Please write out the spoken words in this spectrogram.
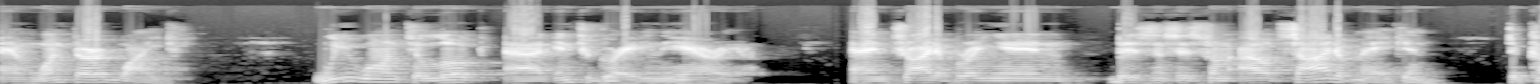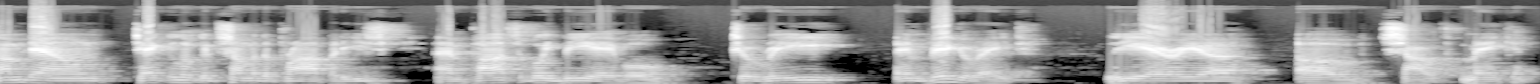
and one-third white, we want to look at integrating the area and try to bring in businesses from outside of Macon to come down, take a look at some of the properties, and possibly be able to reinvigorate the area of South Macon.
